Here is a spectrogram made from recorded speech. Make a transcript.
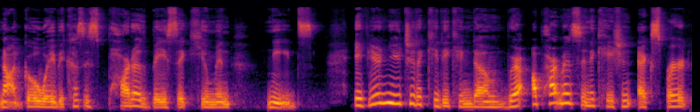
not go away because it's part of the basic human needs. If you're new to the Kitti Kingdom, we're apartment syndication expert,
